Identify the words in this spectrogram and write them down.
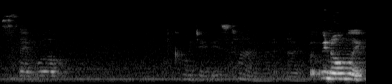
say, well, what can we do this time? I don't know. But we normally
